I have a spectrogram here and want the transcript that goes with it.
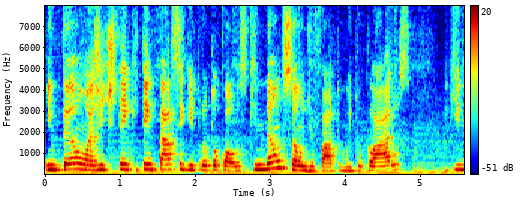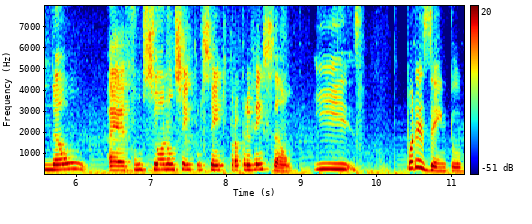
Então, a gente tem que tentar seguir protocolos que não são de fato muito claros e que não é, funcionam 100% para prevenção. E, por exemplo,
